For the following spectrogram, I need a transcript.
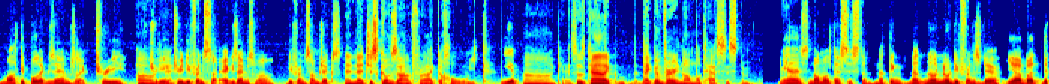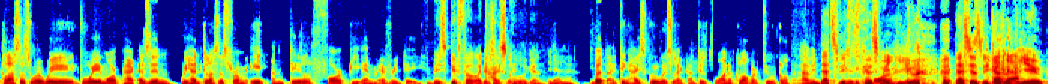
multiple exams, like three, Oh, three, okay. three different su- exams for different subjects. And that just goes on for like the whole week. Yep. Oh, okay. So it's kind of like like a very normal test system. Yeah, it's normal test system. Nothing, not, no, no difference there. Yeah, but the classes were way, way more packed. As in, we had classes from eight until four p.m. every day. It basically felt like high school again. Yeah, but I think high school was like until one o'clock or two o'clock. I mean, that's This because we're you. that's just because of you.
